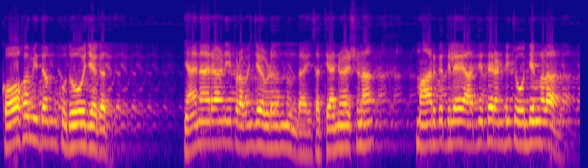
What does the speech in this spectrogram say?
കോഹമിതം കുതോ ജഗത്. ഞാനാരാണ് ഈ പ്രപഞ്ചം എവിടെ നിന്നുണ്ടായി? സത്യാന്വേഷണ മാർഗത്തിലെ ആദ്യത്തെ രണ്ട് ചോദ്യങ്ങളാണ്.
